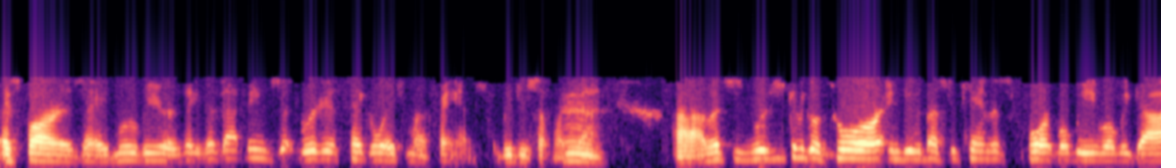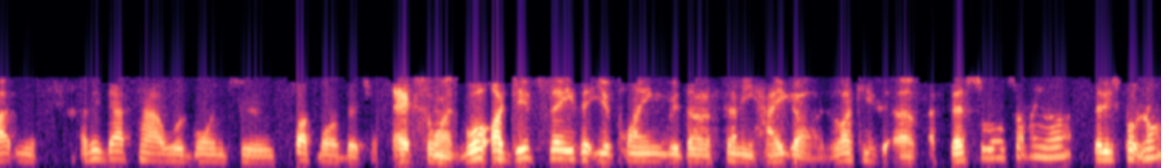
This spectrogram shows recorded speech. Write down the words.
as far as a movie or thing. That that means that we're going to take away from our fans if we do something like Mm. that. Uh, let's just, we're just going to go tour and do the best we can to support what we what we got, and I think that's how we're going to fuck more bitches. Excellent. Well, I did see that you're playing with uh, Sammy Hagar. Like he's a, a festival or something like that, that he's putting on.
